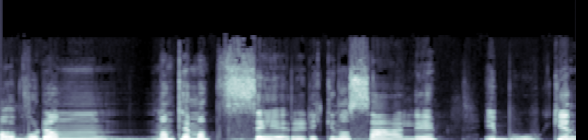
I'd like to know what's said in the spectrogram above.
Ha, hvordan, man tematiserer ikke noe særlig i boken.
